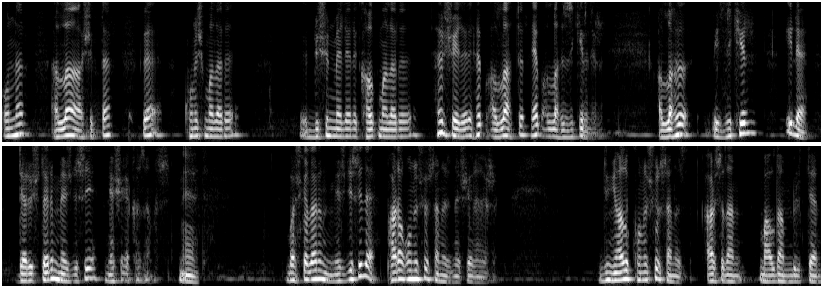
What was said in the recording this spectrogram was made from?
Onlar Allah'a aşıklar ve konuşmaları düşünmeleri, kalkmaları, her şeyleri hep Allah'tır. Hep Allah zikirdir. Allah'ı zikir ile dervişlerin meclisi neşe kazanır. Evet. Başkaların meclisi de para konuşursanız neşelenir. Dünyalık konuşursanız arsadan, maldan, mülkten,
